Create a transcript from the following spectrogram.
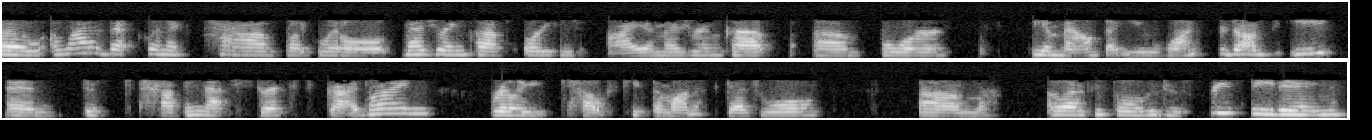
so a lot of vet clinics have like little measuring cups, or you can just buy a measuring cup um, for the amount that you want your dog to eat. And just having that strict guideline really helps keep them on a schedule. Um, a lot of people who do free feeding,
